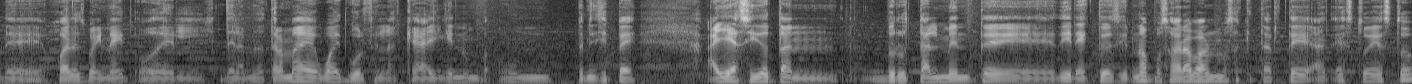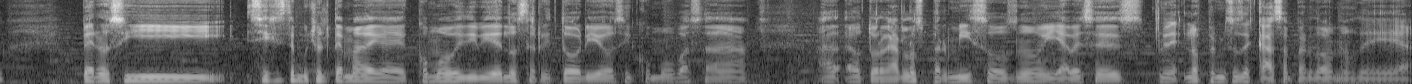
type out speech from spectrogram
de Juárez by Night o del, de la trama de White Wolf en la que alguien, un, príncipe, haya sido tan brutalmente directo de decir, no, pues ahora vamos a quitarte esto, esto. Pero sí, sí existe mucho el tema de cómo divides los territorios y cómo vas a, otorgar los permisos, ¿no? Y a veces eh, los permisos de casa, perdón, o de, eh,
